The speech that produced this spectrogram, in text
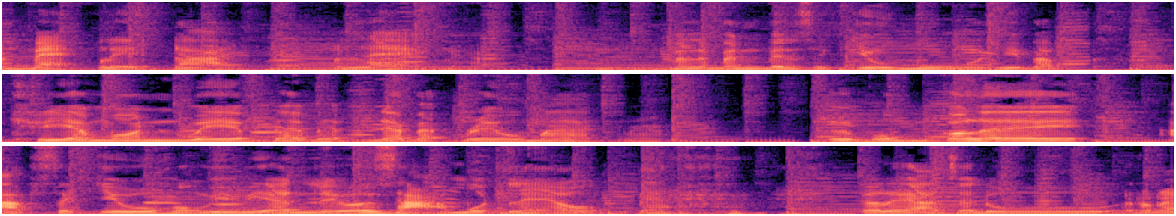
มันแบกเลดได้ มันแรงนะครับมมันแล้วมันเป็นสกิลหมู่ที่แบบเคลียร์มอนเวฟได้แบบได้แบบเร็วมากนะครับหรือผมก็เลยอัพสกิลของวิเวียนเลเวลสามหมดแล้วนะ ก็เลยอาจจะดูแร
